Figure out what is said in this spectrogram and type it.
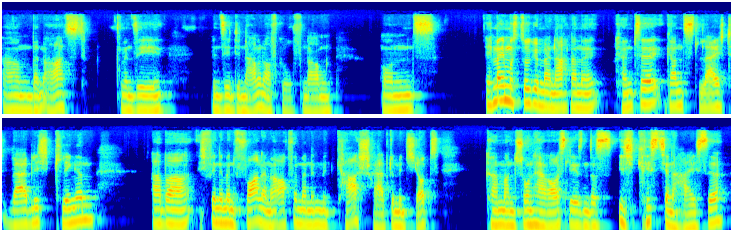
ähm, beim Arzt, wenn sie, wenn sie den Namen aufgerufen haben. Und ich meine, ich muss zugeben, mein Nachname könnte ganz leicht weiblich klingen, aber ich finde, mein Vorname, auch wenn man mit K schreibt und mit J, kann man schon herauslesen, dass ich Christian heiße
